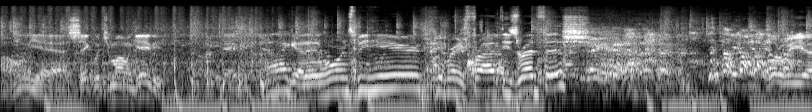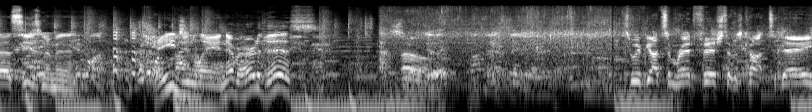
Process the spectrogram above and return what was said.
Oh yeah, shake what your mama gave you. I got Ed Hornsby here, getting ready to fry up these redfish. What are we uh, seasoning them in? Cajun land, never heard of this. So we've got some redfish that was caught today,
